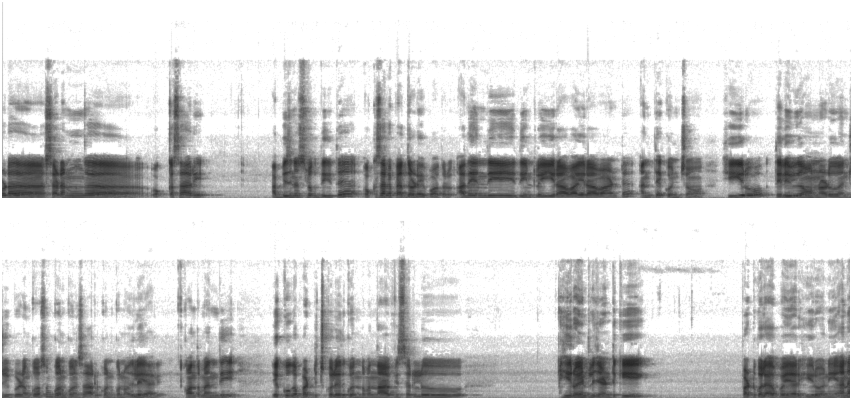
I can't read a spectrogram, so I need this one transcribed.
కూడా సడన్గా ఒక్కసారి ఆ బిజినెస్లోకి దిగితే ఒక్కసారిగా పెద్దోడు అయిపోతాడు. అదేంది? దీంట్లో ఈ రావా ఈ రావా అంటే అంతే కొంచెం హీరో తెలివిగా ఉన్నాడు అని చూపించడం కోసం కొన్ని కొన్నిసార్లు కొన్ని కొన్ని వదిలేయాలి. కొంతమంది ఎక్కువగా పట్టించుకోలేదు. కొంతమంది ఆఫీసర్లు హీరో ఇంటెలిజెంట్కి పట్టుకోలేకపోయారు హీరోని అని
